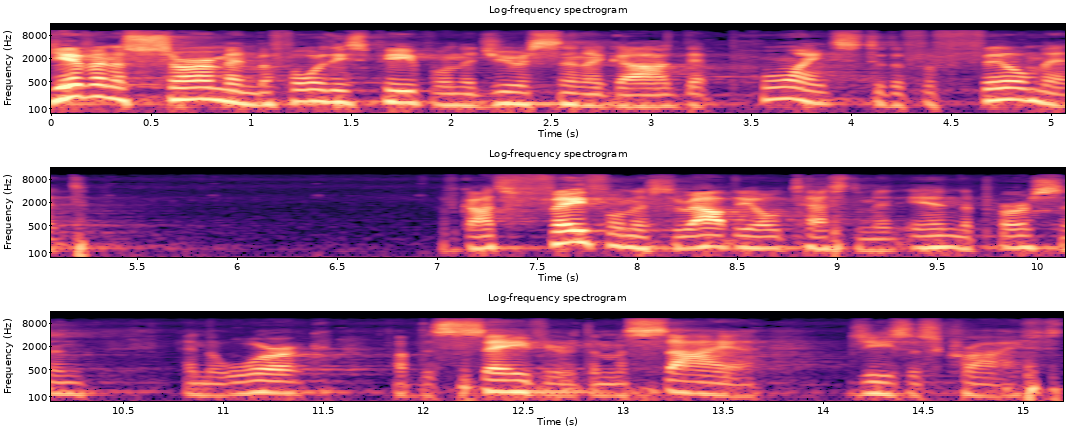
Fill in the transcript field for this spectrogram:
given a sermon before these people in the Jewish synagogue that points to the fulfillment of God's faithfulness throughout the Old Testament in the person and the work of the Savior, the Messiah, Jesus Christ.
